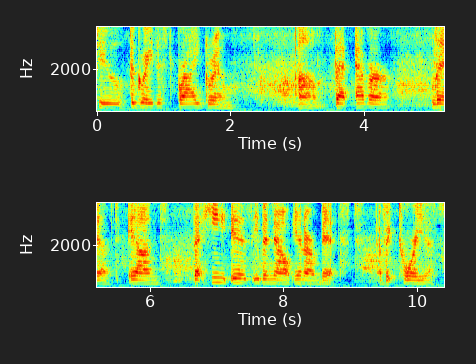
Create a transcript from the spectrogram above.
to the greatest bridegroom um, that ever lived, and that he is even now in our midst, a victorious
